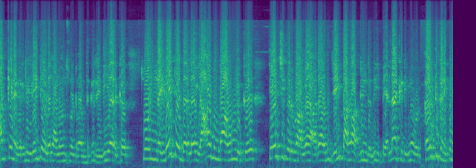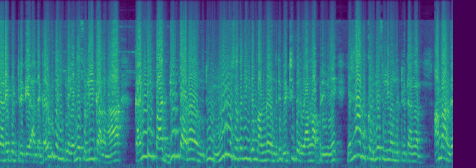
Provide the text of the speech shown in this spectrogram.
ஆர்கே நகரில் இடைத்தேர்தல் அனௌன்ஸ்மெண்ட் வரதுக்கு ரெடியா இருக்கு. சோ இந்த இடைத்தேர்தலில் யார் அவங்களுக்கு தேர்ச்சி பெறுவாங்க அதாவது ஜெயிப்பாங்க அப்படின்றது இப்ப எல்லா கிட்டயுமே ஒரு கருத்து கணிப்பு நடைபெற்று இருக்கு அந்த கருத்து கணிப்புல என்ன சொல்லியிருக்காங்கன்னா கண்டிப்பா தீபா தான் வந்துட்டு நூறு சதவிகிதம் அங்க வந்துட்டு வெற்றி பெறுவாங்க அப்படின்னு எல்லா மக்களுமே சொல்லி வந்துட்டு இருக்காங்க ஆமாங்க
